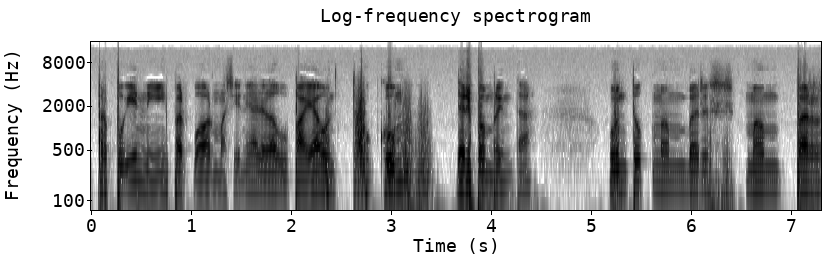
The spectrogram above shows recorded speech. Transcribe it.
Perpu ini Perpu ormas ini adalah upaya untuk hukum dari pemerintah untuk member, memper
